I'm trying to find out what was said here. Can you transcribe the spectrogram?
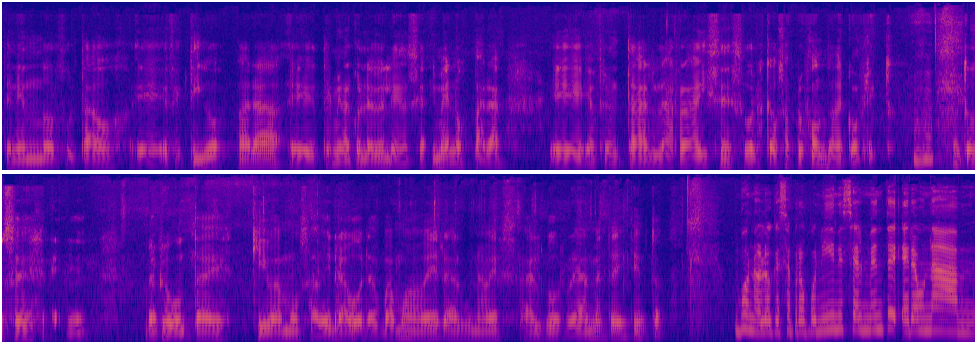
teniendo resultados eh, efectivos para eh, terminar con la violencia y menos para eh, enfrentar las raíces o las causas profundas del conflicto. Entonces, la pregunta es ¿qué vamos a ver ahora? ¿Vamos a ver alguna vez algo realmente distinto? Bueno, lo que se proponía inicialmente era una,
